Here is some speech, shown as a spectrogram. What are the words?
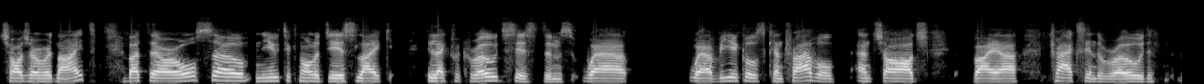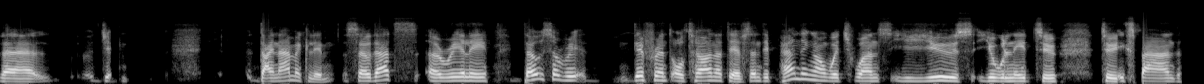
charge overnight, but there are also new technologies like electric road systems where where vehicles can travel and charge via tracks in the road the, dynamically. So that's a really those are re- different alternatives, and depending on which ones you use, you will need to to expand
